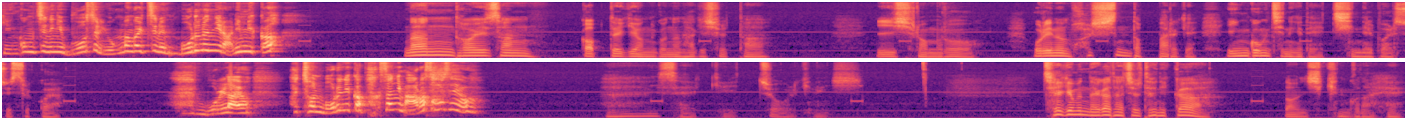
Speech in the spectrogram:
인공지능이 무엇을 욕망할지는 모르는 일 아닙니까? 난 더 이상 껍데기 연구는 하기 싫다. 이 실험으로 우리는 훨씬 더 빠르게 인공지능에 대해 진일보할 수 있을 거야. 아, 몰라요. 전 모르니까 박사님 알아서 하세요. 아이 새끼 쫄기는 씨. 책임은 내가 다질 테니까 넌 시키는 거나 해.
